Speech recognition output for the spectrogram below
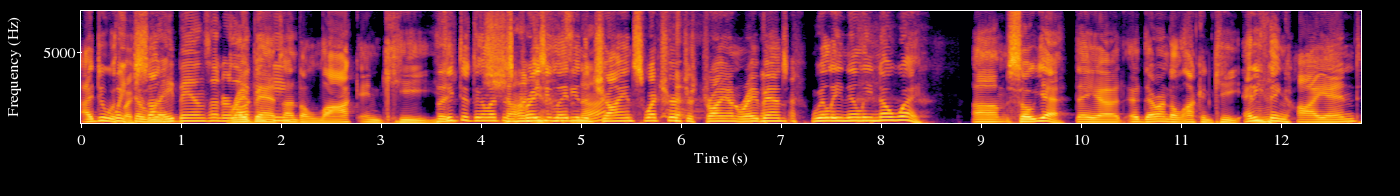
I do with my the son. Ray Bans under Ray lock Bans and key? under lock and key. You But think that they're gonna let this crazy lady in the giant sweatshirt just try on Ray Bans willy nilly? No way. Um, so yeah, they uh, they're under lock and key. Anything Mm-hmm. high end,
